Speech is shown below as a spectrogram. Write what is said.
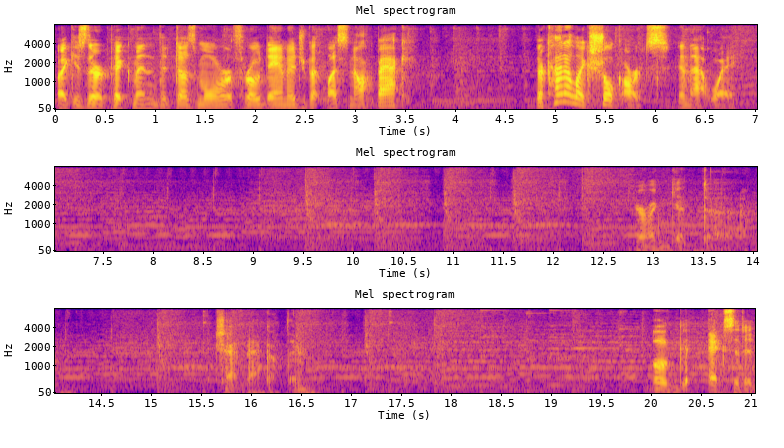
Like, is there a Pikmin that does more throw damage but less knockback? They're kind of like Shulk arts in that way. Here, I can get uh, chat back up there. Ugh, exited.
